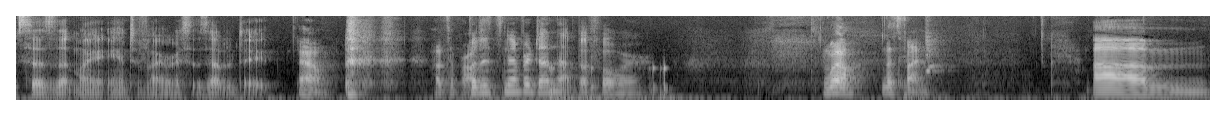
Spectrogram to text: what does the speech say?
says that my antivirus is out of date. Oh, that's a problem. But it's never done that before. well, that's fine. Um,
